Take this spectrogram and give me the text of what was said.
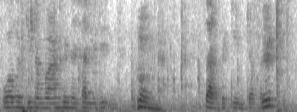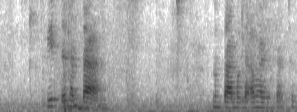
หัวมันกินน้ำหวานคือในสันดินสั่งไปกินจ้ะนิดพริษและน้ำตาล น้ำตาลบักได้เอาไว้จักเถอะ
